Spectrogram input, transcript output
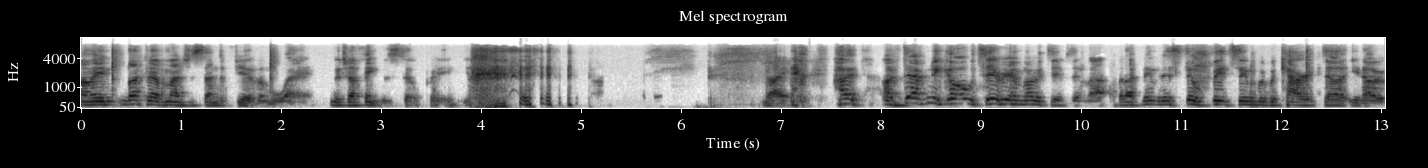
I mean, luckily I've managed to send a few of them away, which I think was still pretty. You know, like, I, I've definitely got ulterior motives in that, but I think that it still fits in with the character, you know,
